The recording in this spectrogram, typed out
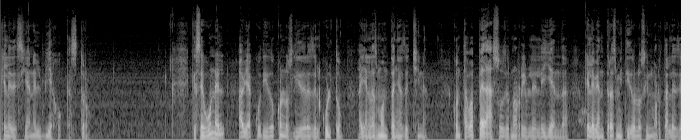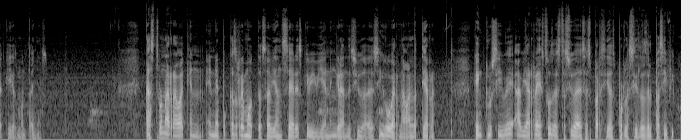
que le decían el viejo Castro, que según él había acudido con los líderes del culto allá en las montañas de China. Contaba pedazos de una horrible leyenda que le habían transmitido los inmortales de aquellas montañas. Castro narraba que en, épocas remotas habían seres que vivían en grandes ciudades y gobernaban la tierra, que inclusive había restos de estas ciudades esparcidas por las islas del Pacífico.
